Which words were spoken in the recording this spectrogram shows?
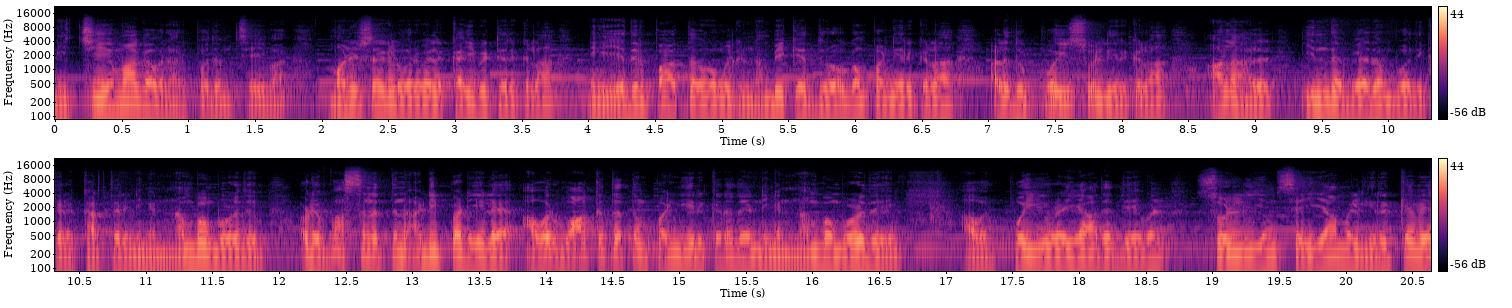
நிச்சயமாக அவர் அற்புதம் செய்வார். மனுஷர்கள் ஒருவேளை கைவிட்டு இருக்கலாம் நீங்கள் எதிர்பார்த்தவங்க உங்களுக்கு நம்பிக்கை துரோகம் பண்ணியிருக்கலாம் அல்லது பொய் சொல்லியிருக்கலாம். ஆனால் இந்த வேதம் போதிக்கிற கர்த்தரை நீங்கள் நம்பும் பொழுது அவருடைய வசனத்தின் அடிப்படையில் அவர் வாக்குத்தத்தம் பண்ணியிருக்கிறத நீங்கள் நம்பும் பொழுது அவர் பொய் உரையாத தேவன் சொல்லியும் செய்யாமல் இருக்கவே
